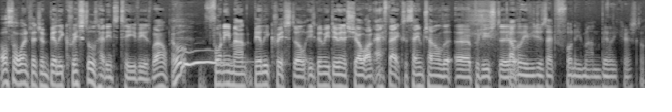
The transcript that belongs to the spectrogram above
also, I wanted to mention Billy Crystal's heading to TV as well. Oh. funny man, Billy Crystal. He's going to be doing a show on FX, the same channel that uh, produced. Uh, Can't believe you just said funny man Billy Crystal.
